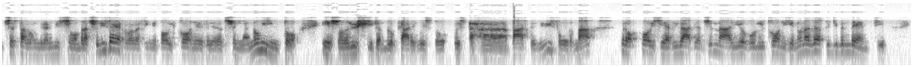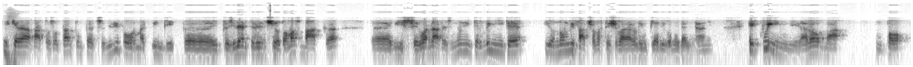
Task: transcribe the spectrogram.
c'è stato un grandissimo braccio di ferro, alla fine poi il CONI e le federazioni hanno vinto e sono riusciti a bloccare questo- questa parte di riforma, però poi si è arrivati a gennaio con il CONI che non aveva più dipendenti e che aveva fatto soltanto un pezzo di riforma e quindi eh, il presidente del CIO Thomas Bach eh, disse guardate se non intervenite io non vi faccio partecipare alle Olimpiadi come italiani. E quindi la roba un po'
